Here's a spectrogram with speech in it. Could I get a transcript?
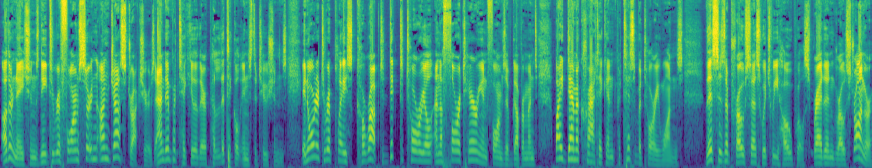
Other nations need to reform certain unjust structures, and in particular their political institutions, in order to replace corrupt, dictatorial, and authoritarian forms of government by democratic and participatory ones. This is a process which we hope will spread and grow stronger,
